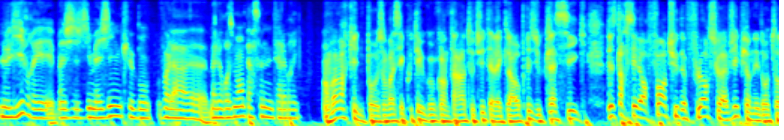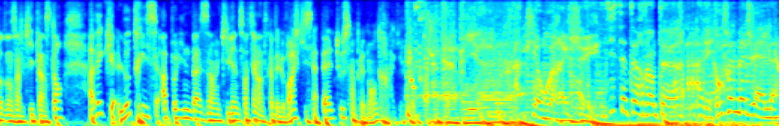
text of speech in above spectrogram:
le livre. Et bah, j'imagine que bon, voilà, malheureusement, personne n'est à l'abri. On va marquer une pause. On va s'écouter Hugo Cantara tout de suite avec la reprise du classique de Star Sailor Fall to the Floor sur FG. Puis on est de retour dans un petit instant avec l'autrice Apolline Bazin qui vient de sortir un très bel ouvrage qui s'appelle tout simplement Drag. Happy Hour, Happy Hour FG. 17h20h avec Antoine Baduel.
